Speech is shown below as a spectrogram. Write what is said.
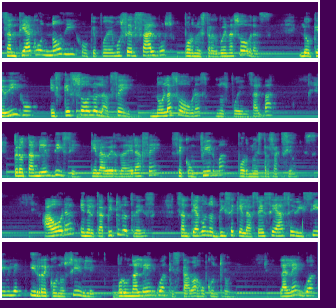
Santiago no dijo que podemos ser salvos por nuestras buenas obras. Lo que dijo es que solo la fe, no las obras, nos pueden salvar. Pero también dice que la verdadera fe se confirma por nuestras acciones. Ahora, en el capítulo 3, Santiago nos dice que la fe se hace visible y reconocible por una lengua que está bajo control. La lengua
